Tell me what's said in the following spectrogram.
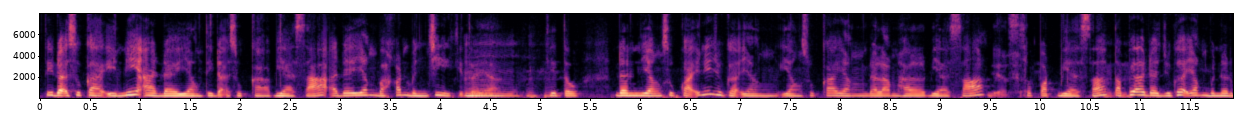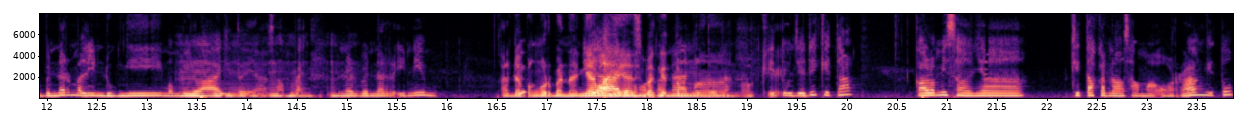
tidak suka ini ada yang tidak suka biasa, ada yang bahkan benci gitu ya. Mhm. Gitu. Dan yang suka ini juga yang yang suka yang dalam hal biasa, Biasa. support biasa, tapi ada juga yang benar-benar melindungi, membela Hmm, gitu ya, mhm, sampai mhm. benar-benar ini Ada pengorbanannya Iya, lah ya sebagai pengorbanan teman. gitu. Nah, Oke. itu jadi kita kalau misalnya kita kenal sama orang gitu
